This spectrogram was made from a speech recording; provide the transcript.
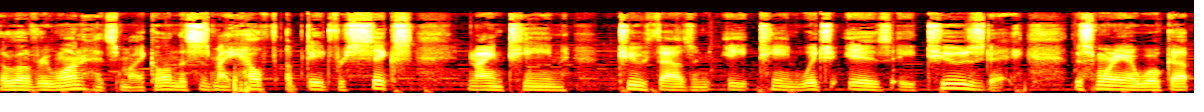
Hello, everyone. It's Michael, and this is my health update for 6 19 2018, which is a Tuesday. This morning I woke up,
